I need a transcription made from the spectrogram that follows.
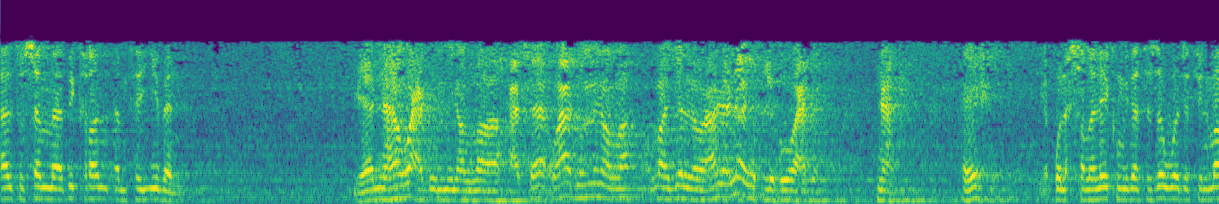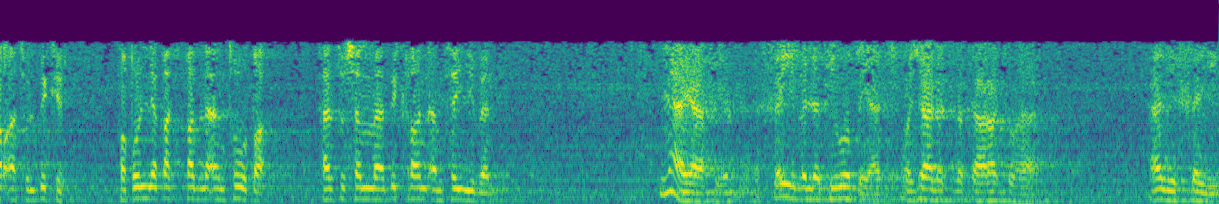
هل تسمى بكرا أم ثيبا؟ لأنها وعد من الله عسى وعد من الله. الله جل وعلا لا يخلف وعده. نعم. إيش؟ يقول أحسن إليكم إذا تزوجت المرأة البكر فطلقت قبل أن توطأ هل تسمى بكرا أم ثيبا؟ لا يا أخي الثيب التي وطئت وزالت بكارتها هذه الثيب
